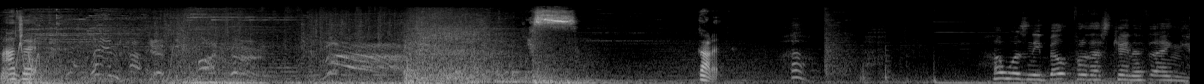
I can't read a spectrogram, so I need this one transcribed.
Magic. Yes. Got it. I wasn't he built for this kind of thing.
